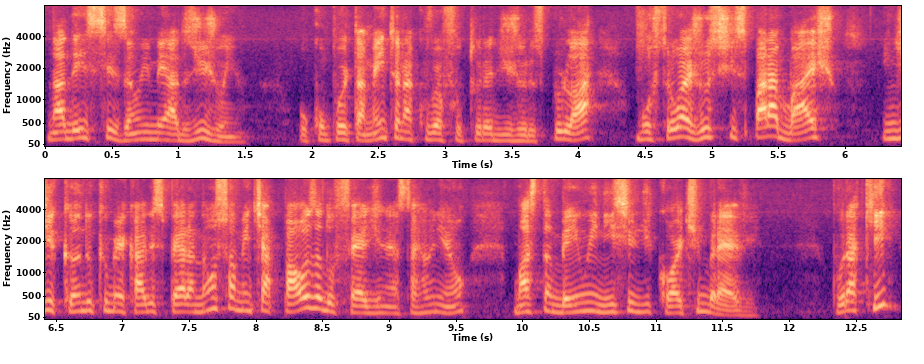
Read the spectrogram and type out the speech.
na decisão em meados de junho. O comportamento na curva futura de juros por lá mostrou ajustes para baixo, indicando que o mercado espera não somente a pausa do Fed nesta reunião, mas também o início de corte em breve. Por aqui,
